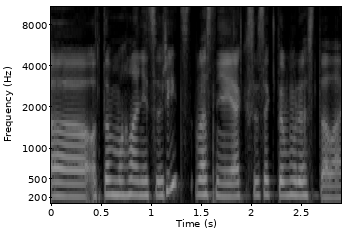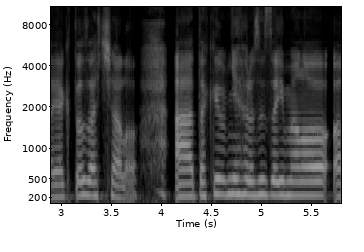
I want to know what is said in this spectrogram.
uh, o tom mohla něco říct, vlastně, jak jsi se k tomu dostala, jak to začalo. A taky mě hrozně zajímalo, uh,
